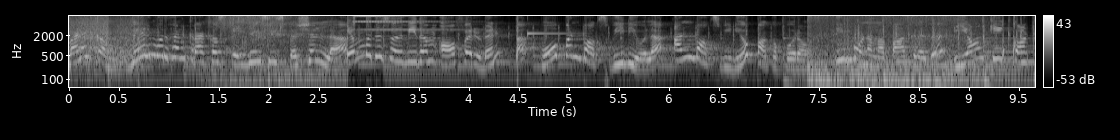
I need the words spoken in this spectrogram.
வணக்கம். வேல்முருகன் கிராக்கர்ஸ் ஏஜென்சி ஸ்பெஷல்ல எண்பது சதவீதம் ஆஃபருடன் ஓபன் பாக்ஸ் வீடியோல அன்பாக்ஸ் வீடியோ பார்க்க போறோம். இப்போ நம்ம பாக்குறது யாங்கி கான்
